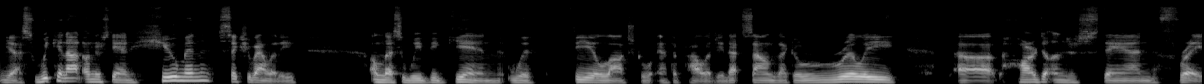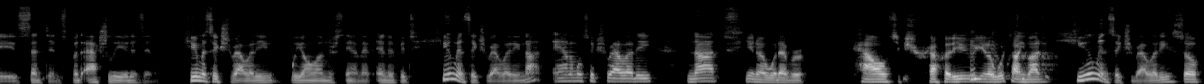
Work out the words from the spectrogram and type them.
Yes, we cannot understand human sexuality unless we begin with theological anthropology. That sounds like a really uh, hard to understand phrase, sentence, but actually it isn't. Human sexuality, we all understand that. And if it's human sexuality, not animal sexuality, not, you know, whatever, cow sexuality, you know, we're talking about human sexuality. So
